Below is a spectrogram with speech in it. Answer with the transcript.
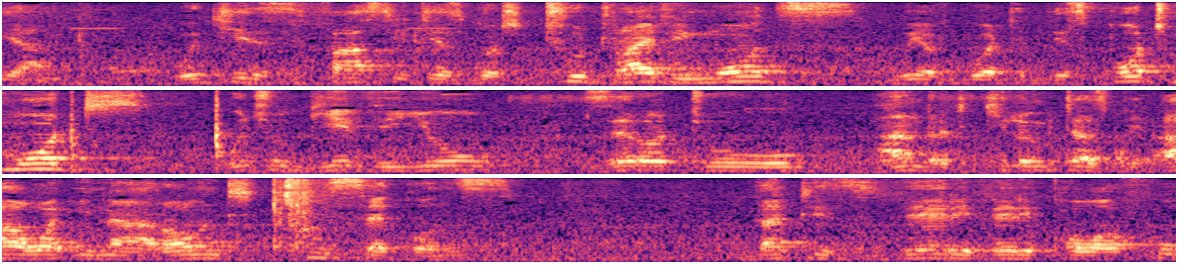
Yeah, which is fast. It has got two driving modes. We have got the sport mode, which will give you 0 to 100 kilometers per hour in around 2 seconds. That is very, very powerful.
